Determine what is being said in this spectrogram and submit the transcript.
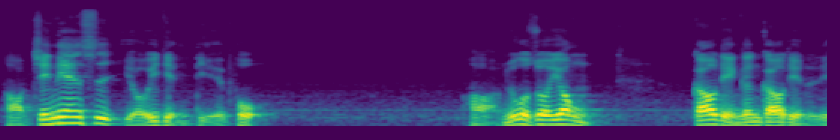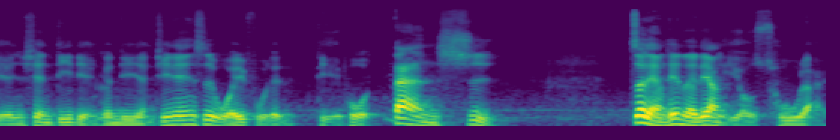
好，今天是有一点跌破。好，如果说用高点跟高点的连线，低点跟低点，今天是微幅的跌破，但是这两天的量有出来。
